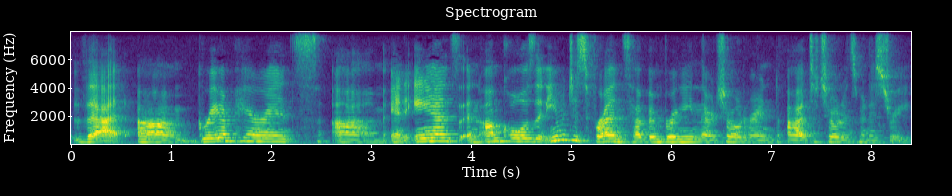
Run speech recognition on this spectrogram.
that um, grandparents um, and aunts and uncles and even just friends have been bringing their children uh, to children's ministry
